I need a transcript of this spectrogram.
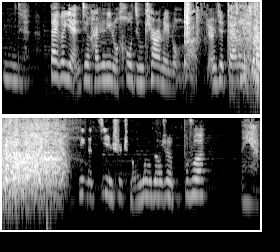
嗯，戴个眼镜还是那种后镜片那种的，而且摘了眼镜，那个近视程度都是不说，哎呀，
